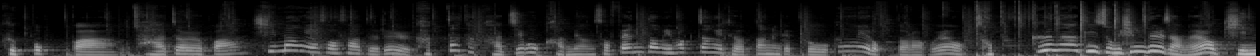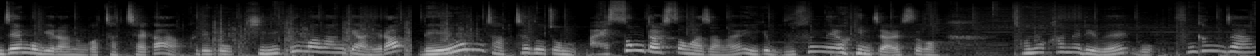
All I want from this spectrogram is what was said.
극복과 좌절과 희망의 서사들을 각자 다 가지고 가면서 팬덤이 확장이 되었다는 게 또 흥미롭더라고요. 접근하기 좀 힘들잖아요. 긴 제목이라는 것 자체가. 그리고 길기만 한 게 아니라 내용 자체도 좀 알쏭달쏭하잖아요. 이게 무슨 내용인지 알 수가 없- 저녁 하늘이 왜? 뭐 승강장?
